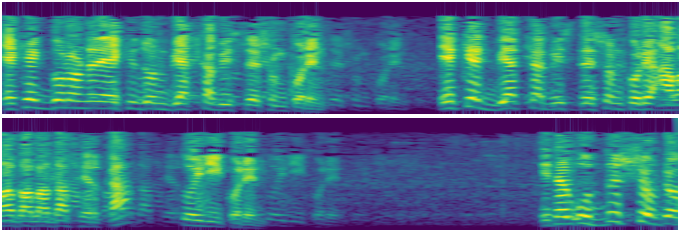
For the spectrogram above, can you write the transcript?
এক এক ধরনের এক একজন ব্যাখ্যা বিশ্লেষণ করেন। এক এক ব্যাখ্যা বিশ্লেষণ করে আলাদা আলাদা ফেরকা তৈরি করেন। এটার উদ্দেশ্যটা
